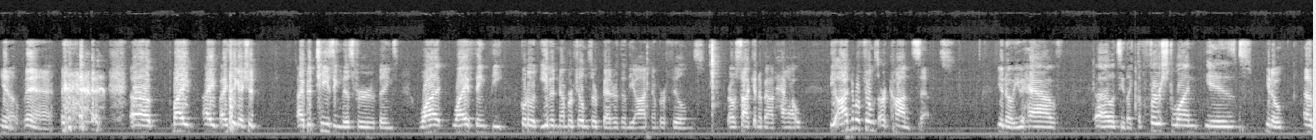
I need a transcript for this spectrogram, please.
you know, eh. uh, my I, I think I should. I've been teasing this for things. Why why I think the quote unquote even number films are better than the odd number films. Where I was talking about how the odd number films are concepts. You know, you have uh, let's see, like the first one is you know a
